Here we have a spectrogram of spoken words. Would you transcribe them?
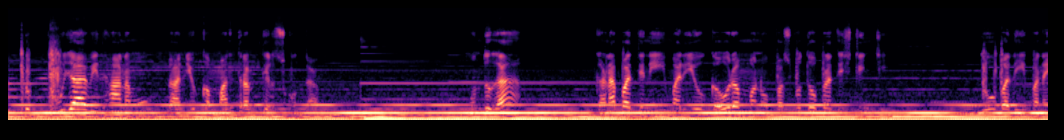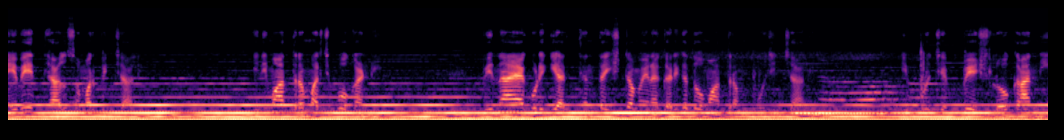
ఇప్పుడు పూజా విధానము దాని యొక్క మంత్రం తెలుసుకుందాం. ముందుగా గణపతిని మరియు గౌరమ్మను పసుపుతో ప్రతిష్ఠించి ధూపదీప నైవేద్యాలు సమర్పించాలి. ఇది మాత్రం మర్చిపోకండి. వినాయకుడికి అత్యంత ఇష్టమైన గరికతో మాత్రం పూజించాలి. ఇప్పుడు చెప్పే శ్లోకాన్ని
